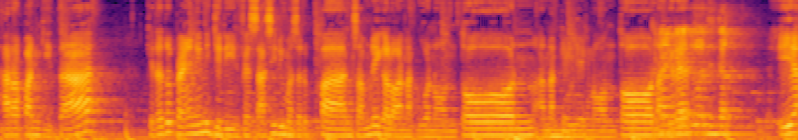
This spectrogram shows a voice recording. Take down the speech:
Harapan kita kita tuh pengen ini jadi investasi di masa depan. Someday kalau anak gua nonton anaknya yang nonton Karena akhirnya jejak. Iya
